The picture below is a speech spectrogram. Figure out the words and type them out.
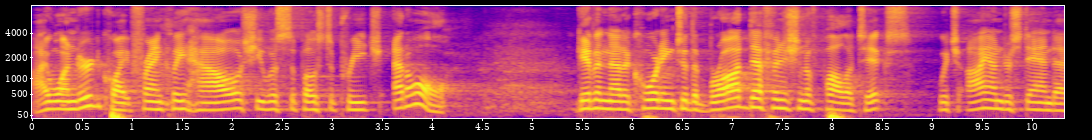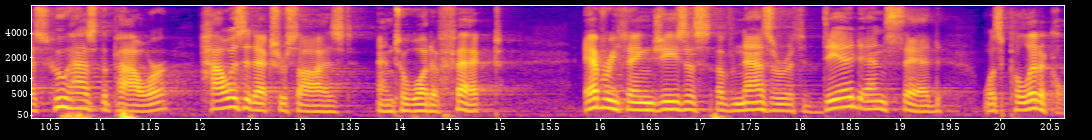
I wondered, quite frankly, how she was supposed to preach at all, given that according to the broad definition of politics, which I understand as who has the power, how is it exercised, and to what effect, everything Jesus of Nazareth did and said was political.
